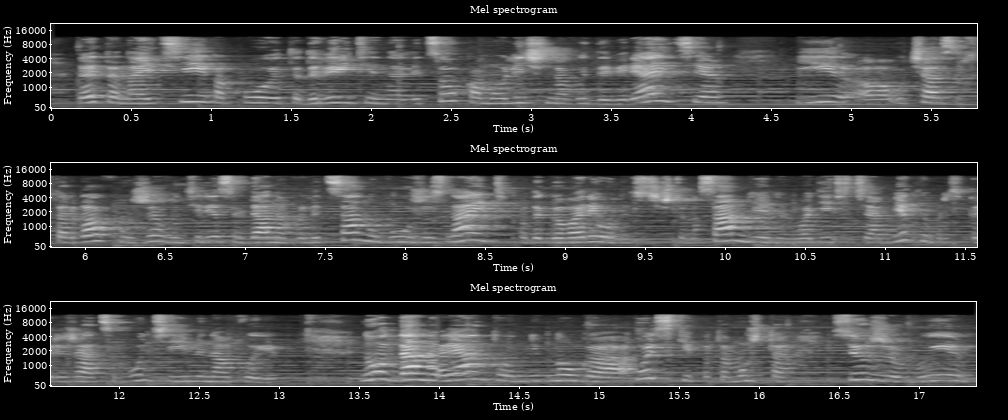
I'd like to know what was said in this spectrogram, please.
– это найти какое-то доверительное лицо, кому лично вы доверяете, и э, участвовать в торгах уже в интересах данного лица, но вы уже знаете по договоренности, что на самом деле владеть этим объектом, распоряжаться будете именно вы. Но данный вариант, он немного польский, потому что все же вы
